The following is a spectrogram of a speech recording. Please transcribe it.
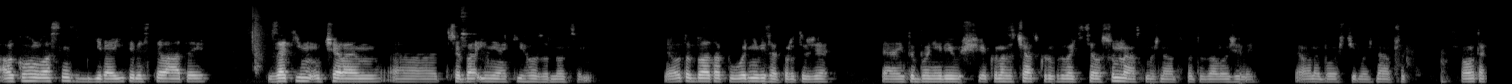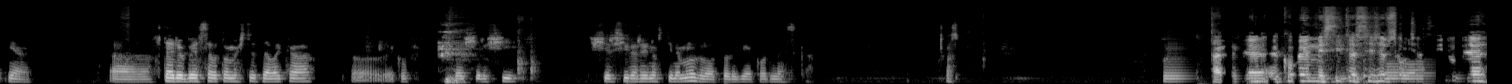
alkohol vlastně sbírají, ty destiláty, za tím účelem uh, třeba i nějakého zhodnocení. Jo, to byla ta původní vize, protože já nevím, to bylo někdy už jako na začátku roku 2018 možná jsme to založili, jo, nebo ještě možná před, no tak nějak. Uh, v té době se o tom ještě zdaleka uh, jako v té širší, širší veřejnosti nemluvilo tolik jako dneska. Takže jakoby myslíte si, že v současné době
